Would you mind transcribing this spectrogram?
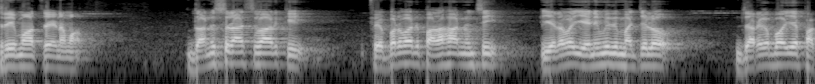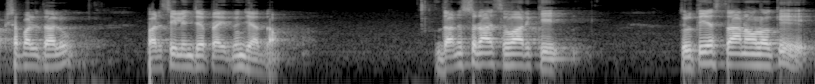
శ్రీమాత్రే నమ. ధనుసు రాశి వారికి ఫిబ్రవరి పదహారు నుంచి ఇరవై ఎనిమిది మధ్యలో జరగబోయే పక్ష ఫలితాలు పరిశీలించే ప్రయత్నం చేద్దాం. ధనుసు రాశి వారికి తృతీయ స్థానంలోకి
